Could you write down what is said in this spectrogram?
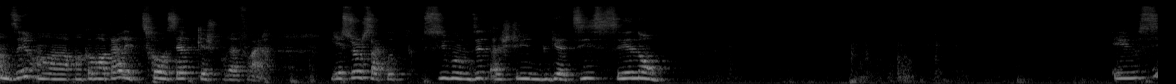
à me dire en, en commentaire des petits concepts que je pourrais faire? Bien sûr, ça coûte. Si vous me dites acheter une Bugatti, c'est non. Et aussi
